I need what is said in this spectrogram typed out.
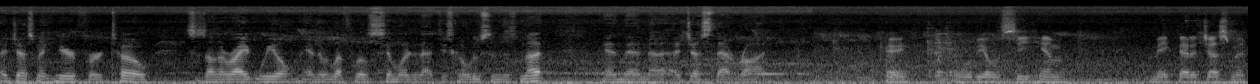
adjustment here for toe. This is on the right wheel, and the left wheel is similar to that. Just going to loosen this nut and then uh, adjust that rod. Okay, and we'll be able to see him make that adjustment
